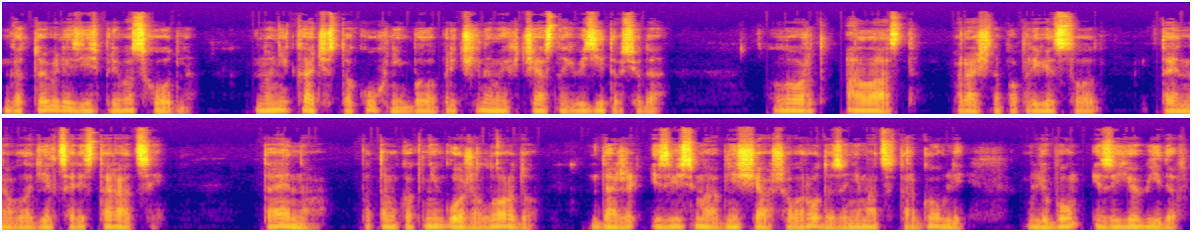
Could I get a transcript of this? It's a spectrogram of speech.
Готовили здесь превосходно. Но не качество кухни было причиной моих частных визитов сюда. Лорд Аласт, мрачно поприветствовала тайного владельца ресторации. Тайного, потому как негоже лорду, даже из весьма обнищавшего рода, заниматься торговлей в любом из ее видов.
